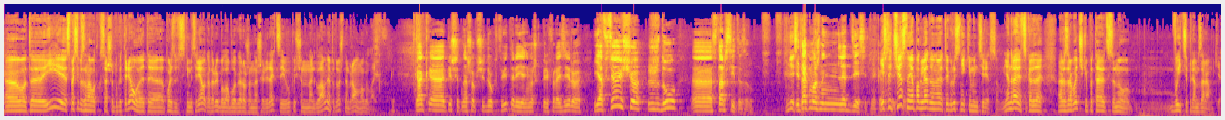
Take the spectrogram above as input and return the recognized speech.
Э, Вот, э, и спасибо за наводку Саше Богатыреву. Это пользовательский материал, который был облагорожен нашей редакцией и выпущен на главную, потому что набрал много лайков. Как э, пишет наш общий друг в Твиттере, я немножко перефразирую, я все еще жду э, Star Citizen. Есть И так можно лет 10, мне кажется. Если честно, я поглядываю на эту игру с неким интересом. Мне нравится, когда разработчики пытаются, ну, выйти прям за рамки.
